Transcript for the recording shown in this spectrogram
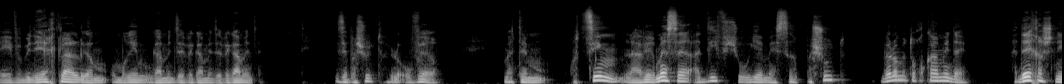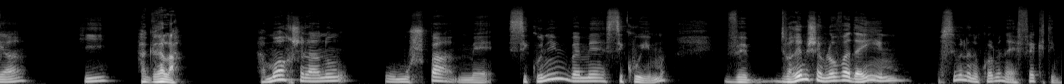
אה, ובדרך כלל גם אומרים גם את זה וגם את זה וגם את זה. זה פשוט לא עובר. אם אתם רוצים להעביר מסר, עדיף שהוא יהיה מסר פשוט ולא מתוחכם מדי. הדרך השנייה היא הגרלה. המוח שלנו הוא מושפע מסיכונים ומסיכויים, ודברים שהם לא ודאיים עושים עלינו כל מיני אפקטים.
